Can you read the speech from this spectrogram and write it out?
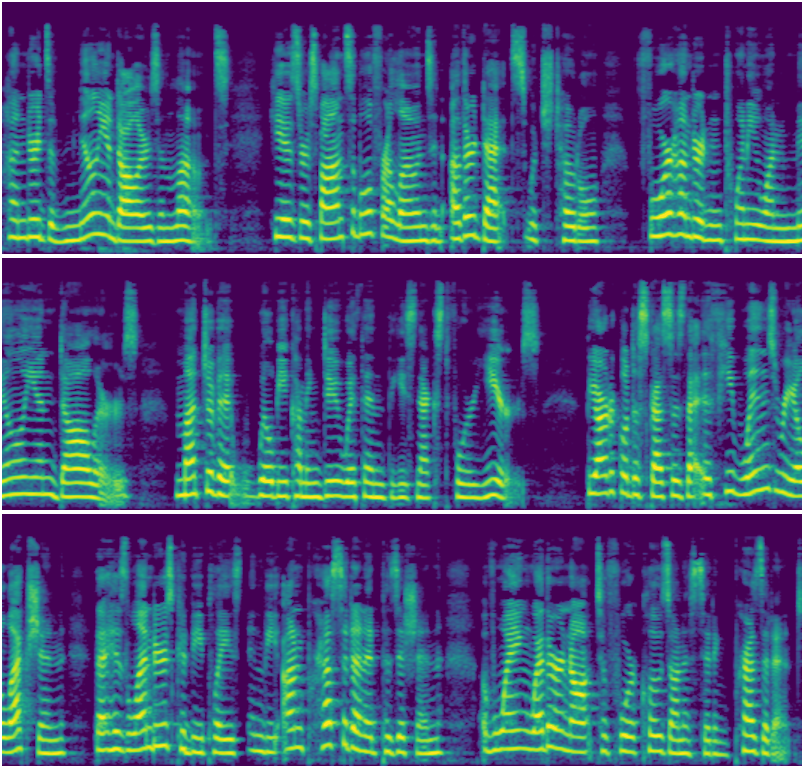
hundreds of million dollars in loans. He is responsible for loans and other debts which total $421 million. Much of it will be coming due within these next four years. The article discusses that if he wins re-election, that his lenders could be placed in the unprecedented position of weighing whether or not to foreclose on a sitting president.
